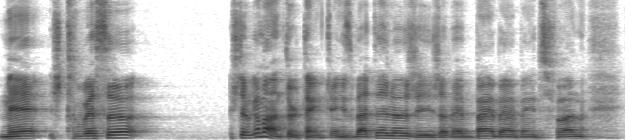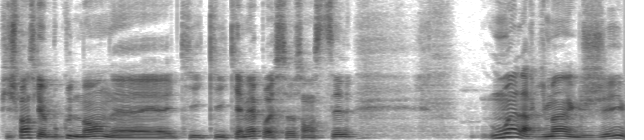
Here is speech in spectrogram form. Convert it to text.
mais je trouvais ça j'étais vraiment entertain. Quand il se battait, là, j'avais ben, ben, ben du fun. Puis je pense qu'il y a beaucoup de monde euh, qui, qui, aimait pas ça, son style. Moi, l'argument que j'ai,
